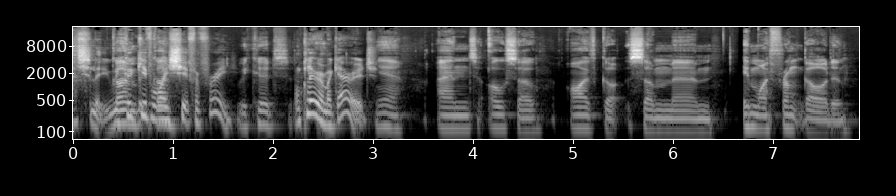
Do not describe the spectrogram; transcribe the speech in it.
Actually, we could on, give away on. shit for free. we could. I'm clearing my garage. Yeah, and also I've got some um, in my front garden.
